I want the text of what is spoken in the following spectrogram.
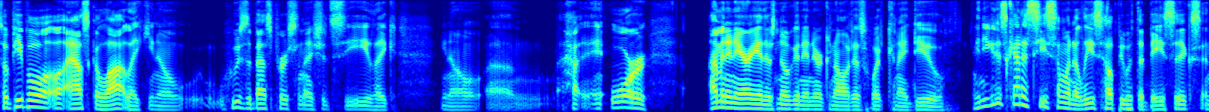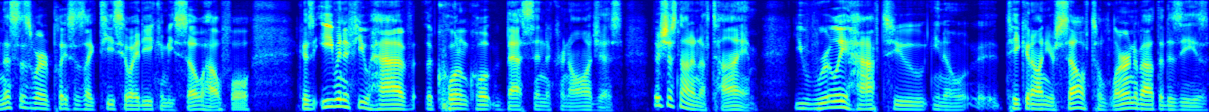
So people will ask a lot, like, you know, who's the best person I should see? Like, you know, um, how, or I'm in an area, there's no good endocrinologist. What can I do? And you just got to see someone at least help you with the basics. And this is where places like TCOYD can be so helpful because even if you have the quote unquote best endocrinologist, there's just not enough time. You really have to, you know, uh, take it on yourself to learn about the disease,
